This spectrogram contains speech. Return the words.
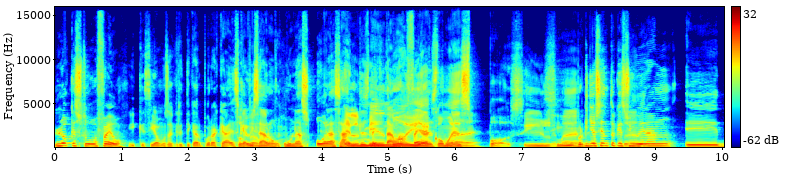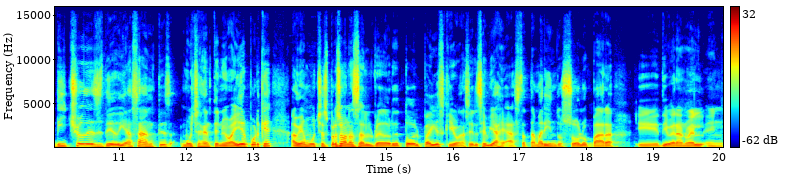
Lo que estuvo feo y que sí vamos a criticar por acá es que Totalmente. avisaron unas horas antes el del mismo Tama día, Fest, ¿cómo mae. es posible, Sí, mae? porque yo siento que si sea. hubieran eh, dicho desde días antes, mucha gente no iba a ir, porque había muchas personas alrededor de todo el país que iban a hacer ese viaje hasta Tamarindo solo para eh, de ver a Noel en,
